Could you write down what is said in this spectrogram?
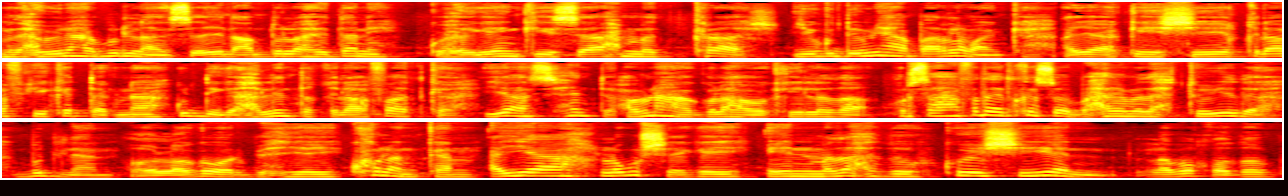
madaxweynaha puntland siciid cabdulaahi dani ku-xigeenkiisa axmed karaash iyo guddoomiyaha baarlamaanka ayaa ka heshiiyey khilaafkii ka taagnaa guddiga xalinta khilaafaadka iyo ansixinta xubnaha golaha wakiilada. War-saxaafadeed ka soo baxay madaxtooyada puntland oo looga warbixiyey kulankan ayaa lagu sheegay in madaxdu ku heshiiyeen laba qodob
